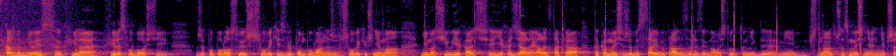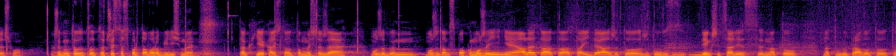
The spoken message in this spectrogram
W każdym dniu jest chwilę, chwilę słabości, że po prostu już człowiek jest wypompowany, że człowiek już nie ma, nie ma sił jechać, jechać dalej, ale taka, taka myśl, żeby z całej wyprawy zrezygnować, to, to nigdy mi nawet przez myśl nie, nie przeszło. Żebym to, to, to czysto sportowo robiliśmy, tak jechać, to, to myślę, że może bym, może dam spokój, może i nie, ale ta, ta, ta idea, że to, że to większy cel jest nad tą, nad tą wyprawą, to, to,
